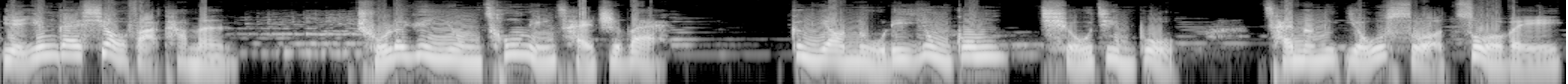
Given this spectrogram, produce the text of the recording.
也应该效法他们，除了运用聪明才智外，更要努力用功求进步，才能有所作为。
